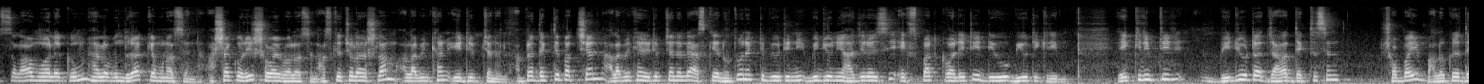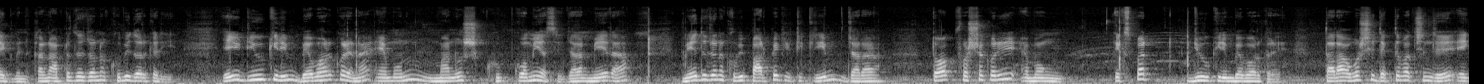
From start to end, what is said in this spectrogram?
আসসালামু আলাইকুম। হ্যালো বন্ধুরা, কেমন আছেন? আশা করি সবাই ভালো আছেন। আজকে চলে আসলাম আলামিন খান ইউটিউব চ্যানেল। আপনারা দেখতে পাচ্ছেন আলামিন খান ইউটিউব চ্যানেলে আজকে নতুন একটি বিউটি ভিডিও নিয়ে হাজির হয়েছি expert quality Dew beauty cream এই ক্রিমটির ভিডিওটা যারা দেখতেছেন, সবাই ভালো করে দেখবেন, কারণ আপনাদের জন্য খুবই দরকারি। এই ডিউ ক্রিম ব্যবহার করে না এমন মানুষ খুব কমই আছে, যারা মেয়েরা, মেয়েদের জন্য খুবই পারফেক্ট একটি ক্রিম যারা ত্বক ফর্সা করি এবং এক্সপার্ট ডিউ ক্রিম ব্যবহার করে। তারা অবশ্যই দেখতে পাচ্ছেন যে এই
